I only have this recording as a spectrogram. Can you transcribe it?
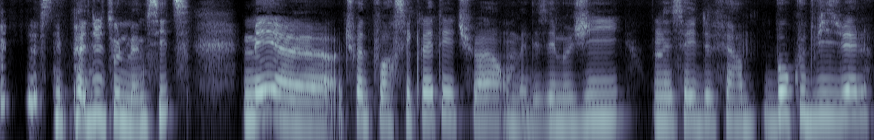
c'est pas du tout le même site, mais euh, tu vois de pouvoir s'éclater, tu vois. On met des emojis, on essaye de faire beaucoup de visuels,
